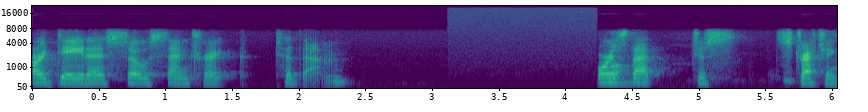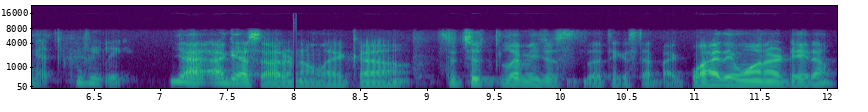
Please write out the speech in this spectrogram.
our data is so centric to them. Or is that just stretching it completely Yeah, I guess I don't know. Like, uh, so just let me just uh, take a step back. Why they want our data?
